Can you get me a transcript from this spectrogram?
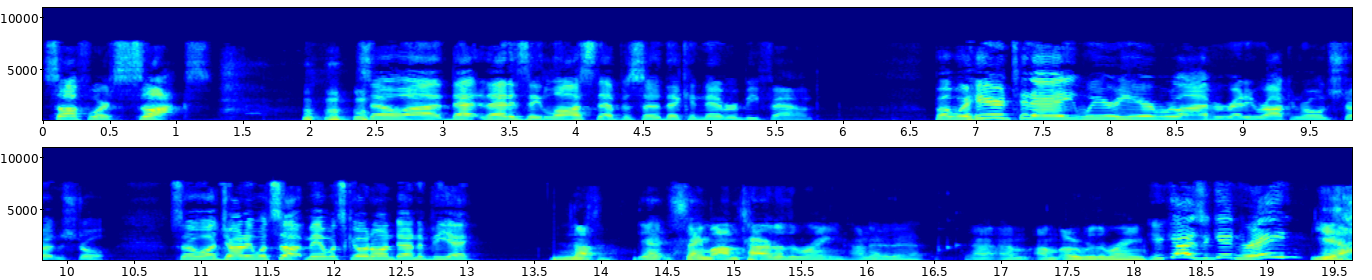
software sucks. so uh, that that is a lost episode that can never be found. But we're here today. We're here. We're live. We're ready. Rock and roll and strut and stroll. So uh, Johnny, what's up, man? What's going on down in VA? Nothing. Yeah, same. I'm tired of the rain. I know that. I, I'm I'm over the rain. You guys are getting rain? Yeah.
